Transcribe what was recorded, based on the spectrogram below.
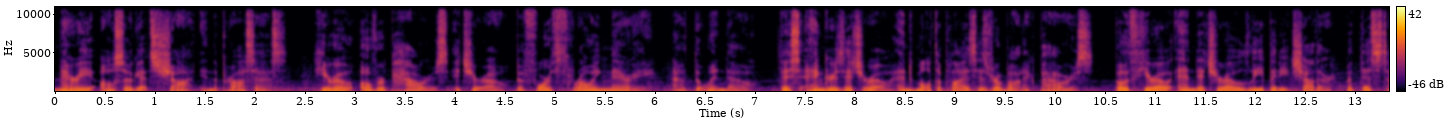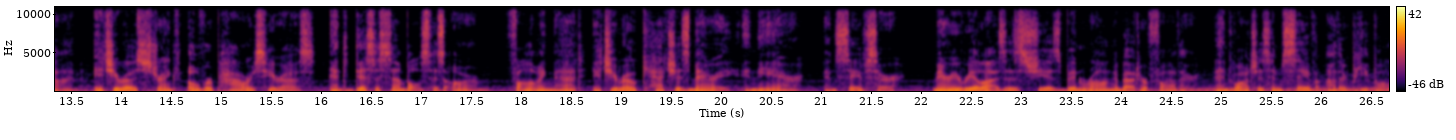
Mary also gets shot in the process. Hiro overpowers Ichiro before throwing Mary out the window. This angers Ichiro and multiplies his robotic powers. Both Hiro and Ichiro leap at each other, but this time, Ichiro's strength overpowers Hiro's and disassembles his arm. Following that, Ichiro catches Mary in the air and saves her. Mary realizes she has been wrong about her father and watches him save other people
